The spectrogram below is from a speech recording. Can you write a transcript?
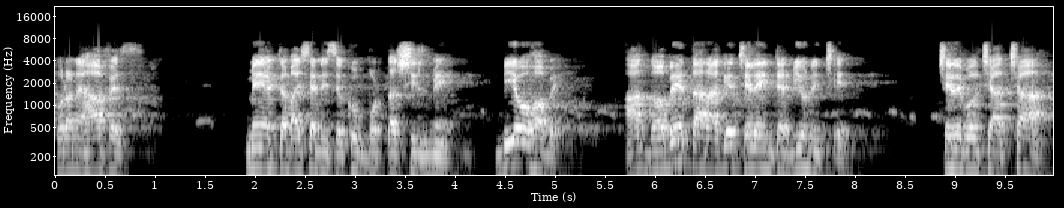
কোরআনে হাফেজ। মেয়ে একটা বাইসা নিছে, খুব বর্তাশীল মেয়ে। বিয়েও হবে। আগ হবে, তার আগে ছেলে ইন্টারভিউ নিচ্ছে। ছেলে বলছে আচ্ছা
